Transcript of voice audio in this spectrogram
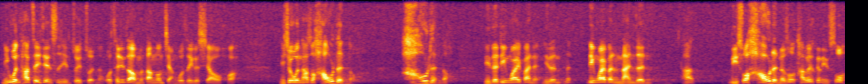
你问他这件事情最准了。我曾经在我们当中讲过这个笑话。你就问他说：“好冷哦，好冷哦。”你的另外一半的？你的那另外一半的男人，他你说好冷的时候，他会跟你说：“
